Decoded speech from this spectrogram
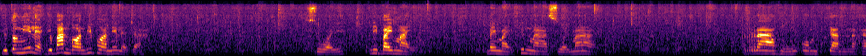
อยู่ตรงนี้แหละ อยู่บ้านบอลพี่พรนี่แหละจ้ะสวยนี่ใบใหม่ ใบใหม่ขึ้นมาสวยมาก ราหูอมจันทร์นะคะ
